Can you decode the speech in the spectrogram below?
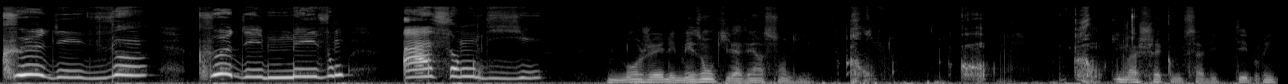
Que des in- que des maisons incendiées. Il mangeait les maisons qu'il avait incendiées. Il mâchait comme ça les débris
